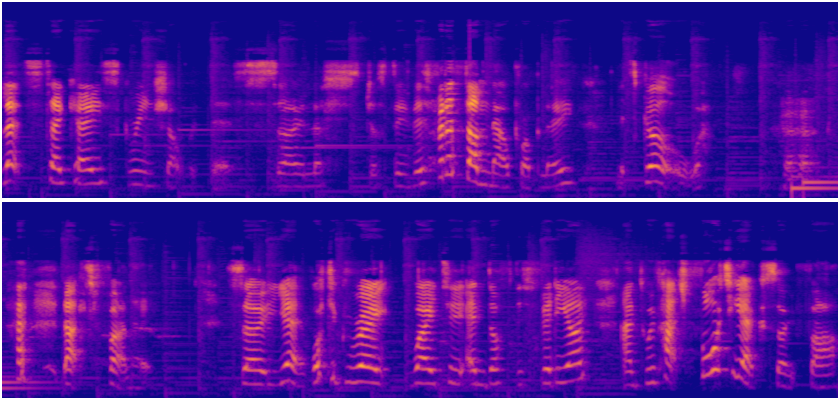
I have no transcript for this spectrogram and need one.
Let's take a screenshot with this. So let's just do this for the thumbnail probably. Let's go. That's funny. So yeah, what a great way to end off this video. And we've hatched 40 eggs so far.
